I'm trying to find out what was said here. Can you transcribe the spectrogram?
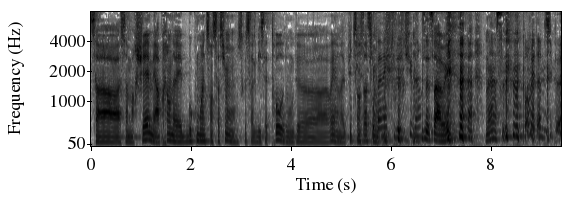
ça ça marchait, mais après on avait beaucoup moins de sensations parce que ça glissait trop, donc euh, ouais on avait plus de Faut sensations. pas mettre tout le tube, hein, C'est ça, oui. Mince. pour en mettre un petit peu.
